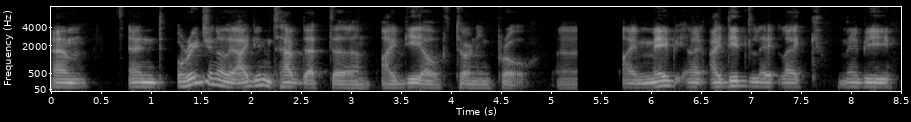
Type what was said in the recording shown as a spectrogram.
Um, and originally, I didn't have that uh, idea of turning pro. Uh, I maybe I, I did like maybe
